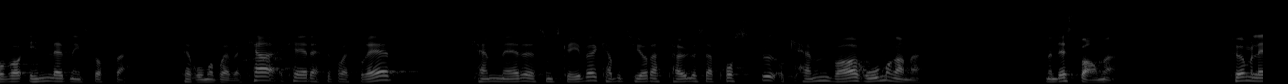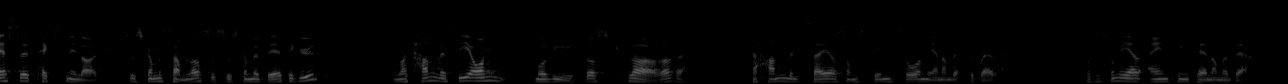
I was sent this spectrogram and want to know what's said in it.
over innledningsstoffet til romerbrevet. Hva, hva er dette for et brev? Hvem er det som skriver? Hva betyr det at Paulus er apostel? Og hvem var romerne? Men det sparer vi. Før vi leser teksten i lag, så skal vi samle oss og så skal vi be til Gud om at Han ved sin ånd må vise oss klarere hva Han vil si oss om sin sønn gjennom dette brevet. Og Så skal vi gjøre én ting til når vi ber.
